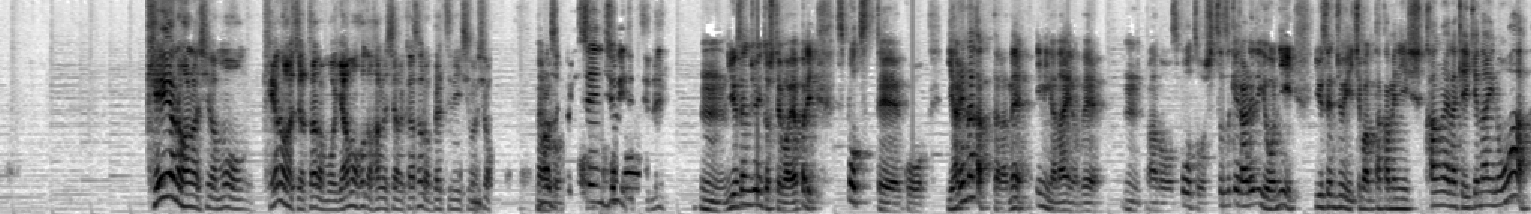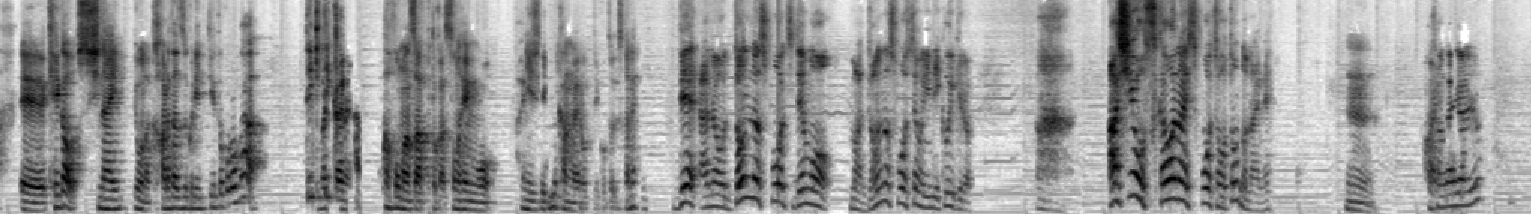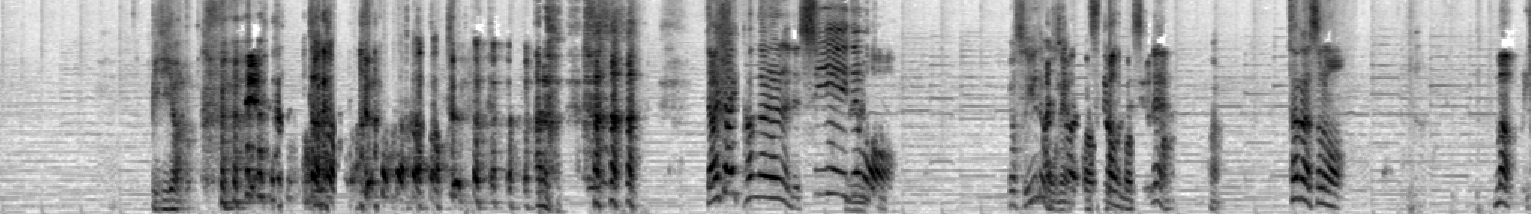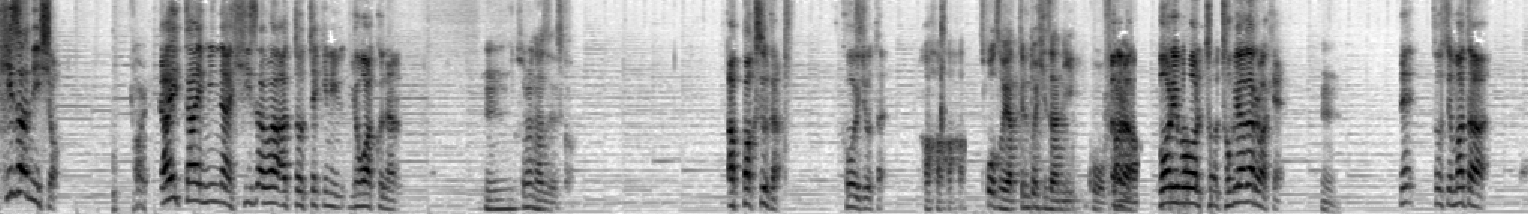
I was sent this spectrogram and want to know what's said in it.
怪我の話はもう、怪我の話だったらもう山ほど話あるから、それは別にしましょう。なるほど。優先順位ですよね。うん、優先順位としては、やっぱりスポーツって、こう、やれなかったらね、意味がないので、うん、あの、スポーツをし続けられるように、優先順位一番高めにし考えなきゃいけないのは、えー怪我をしないような体作りっていうところが、できてからパフォーマンスアップとか、その辺を二次的に考えろっていうことですかね。で、あの、どんなスポーツでも、まあ、どんなスポーツでも言いにくいけど、ああ足を使わないスポーツほとんどないね。うん。はい考。えられる？ビリヤード。あの、大体考えられないで、水泳でもいや、水泳でもね、使うんですよねはい。ただ、その、まあ、膝にしよう。はい大体みんな膝は圧倒的に弱くなる。うん、それはなぜですか？圧迫するから。こういう状態。はははは。スポーツをやってると膝にこう負だから担が。ボリボールと飛び上がるわけ。うんね。そしてまた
